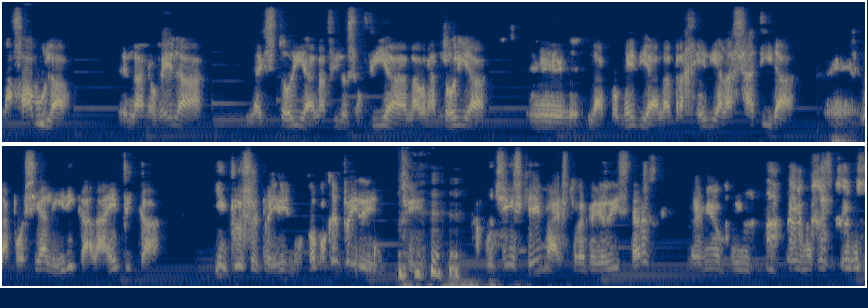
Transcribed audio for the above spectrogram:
La fábula, la novela, la historia, la filosofía, la oratoria, eh, la comedia, la tragedia, la sátira, eh, la poesía lírica, la épica, incluso el periodismo. ¿Cómo que el periodismo? Sí. Kapuczynski, maestro de periodistas, premio, no sé si es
